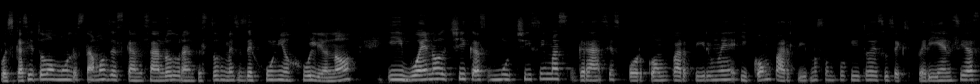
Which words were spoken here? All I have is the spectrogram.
pues casi todo el mundo estamos descansando durante estos meses de junio, julio, ¿no? Y bueno, chicas, muchísimas gracias por compartirme y compartirnos un poquito de sus experiencias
